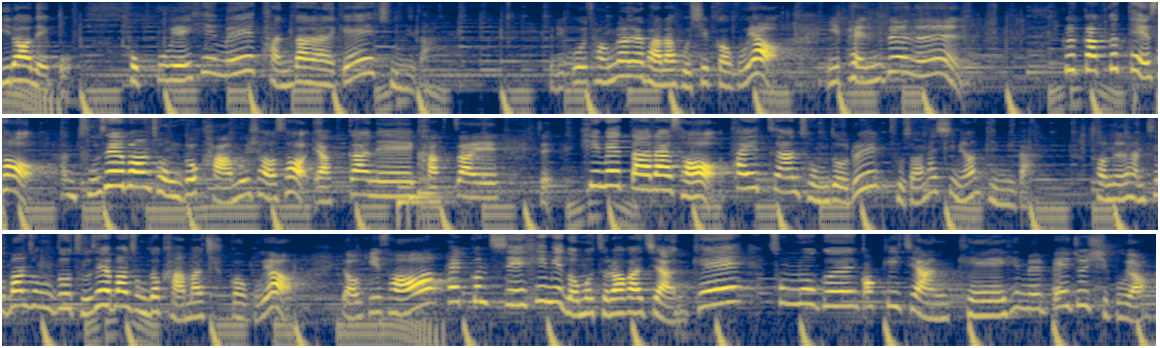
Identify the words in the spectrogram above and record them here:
밀어내고 복부의 힘을 단단하게 줍니다. 그리고 정면을 바라보실 거고요. 이 밴드는 끝과 끝에서 한 두세 번 정도 감으셔서 약간의 각자의 힘에 따라서 타이트한 정도를 조절하시면 됩니다. 저는 한 두 번 정도, 두세 번 정도 감아줄 거고요. 여기서 팔꿈치에 힘이 너무 들어가지 않게 손목은 꺾이지 않게 힘을 빼주시고요.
